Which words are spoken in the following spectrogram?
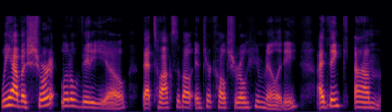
We have a short little video that talks about intercultural humility. I think um,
